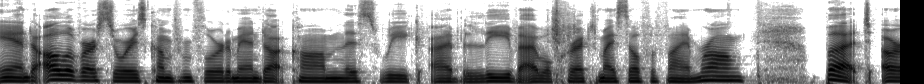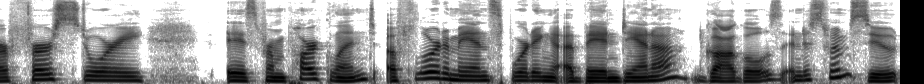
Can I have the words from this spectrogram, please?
and all of our stories come from FloridaMan.com this week. I believe I will correct myself if I am wrong. But our first story is from Parkland. A Florida man sporting a bandana, goggles, and a swimsuit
